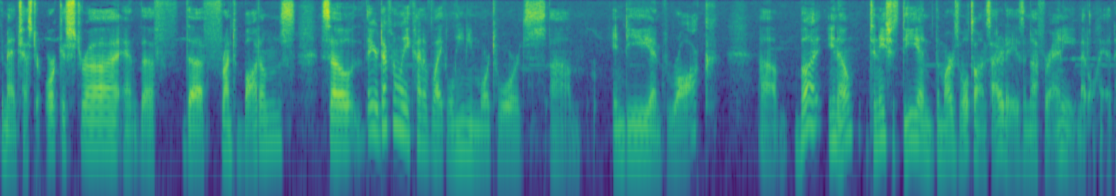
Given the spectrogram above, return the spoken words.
the Manchester Orchestra and the the Front Bottoms. So they are definitely kind of like leaning more towards um, indie and rock. Um, but you know, Tenacious D and the Mars Volta on Saturday is enough for any metalhead.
